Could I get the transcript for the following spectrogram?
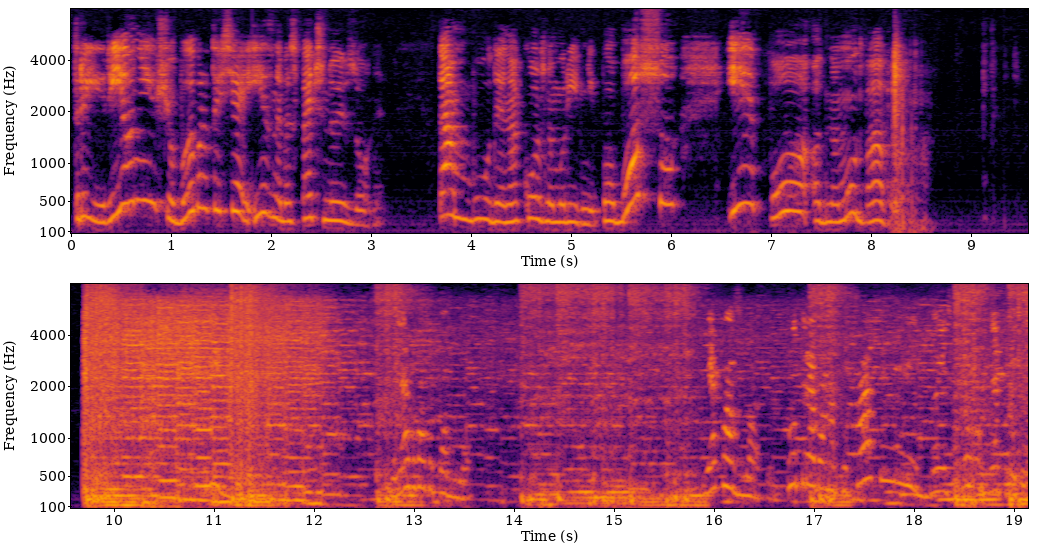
три рівні, щоб вибратися із небезпечної зони. Там буде на кожному рівні по боссу і по одному-два ворога. Мене звати Павло. Як вас? Тут треба написати, цього не пройде.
